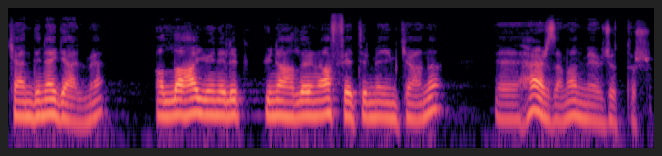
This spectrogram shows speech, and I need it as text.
kendine gelme, Allah'a yönelip günahlarını affettirme imkanı her zaman mevcuttur.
